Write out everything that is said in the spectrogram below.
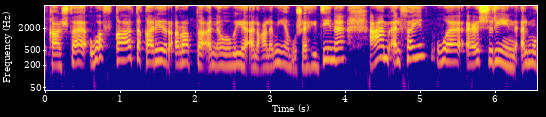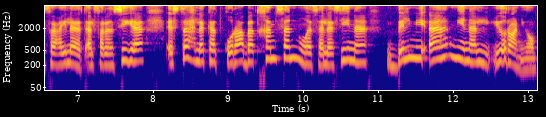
بالنقاش فوفق تقارير الرابطة النووية العالمية مشاهدينا عام 2000 و 2020 المفاعلات الفرنسية استهلكت قرابة 35 بالمئة من اليورانيوم.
